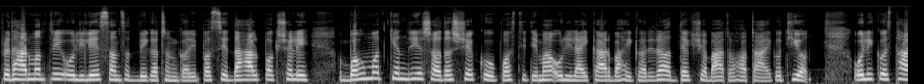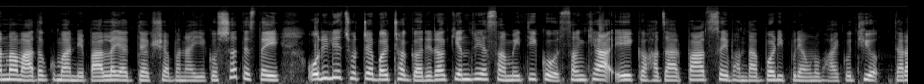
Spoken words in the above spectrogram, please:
प्रधानमन्त्री ओलीले संसद विघटन गरेपछि दाहाल पक्षले बहुमत केन्द्रीय सदस्यको उपस्थितिमा ओलीलाई कार्यवाही गरेर अध्यक्षबाट हटाएको थियो। ओलीको स्थानमा माधव कुमार नेपाललाई अध्यक्ष बनाइएको छ। त्यस्तै ओलीले छुट्टै बैठक गरेर केन्द्रीय समितिको संख्या एक हजार पाँच सय भन्दा बढ़ी पुर्याउनु भएको थियो। तर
